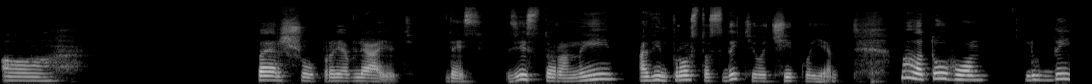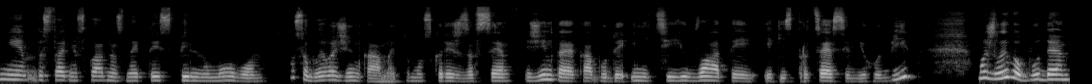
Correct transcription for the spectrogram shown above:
а, першу проявляють десь зі сторони, а він просто сидить і очікує. Мало того, людині достатньо складно знайти спільну мову, особливо з жінками. Тому, скоріш за все, жінка, яка буде ініціювати якісь процеси в його бік, можливо, буде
